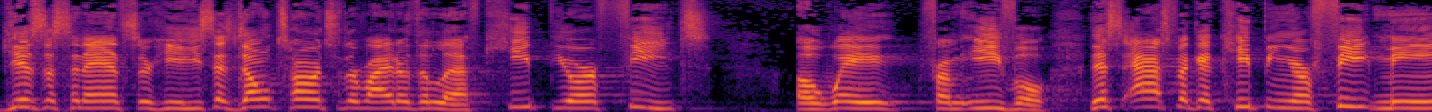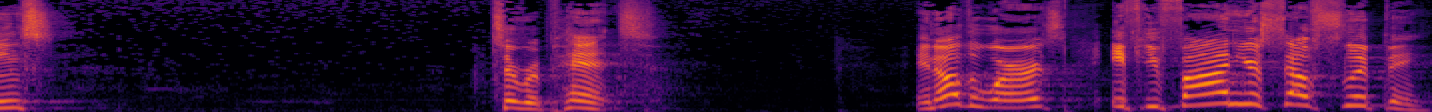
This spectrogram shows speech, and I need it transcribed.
gives us an answer here. He says, Don't turn to the right or the left. Keep your feet away from evil. This aspect of keeping your feet means to repent. In other words, if you find yourself slipping,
